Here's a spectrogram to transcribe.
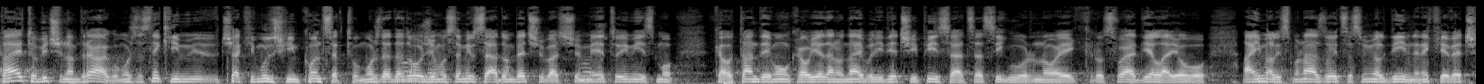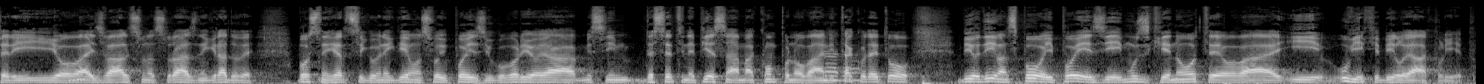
Pa eto, bit će nam drago, možda s nekim čak i muzičkim koncertom, možda da dođemo sa Mirsadom Bečibašćem, eto i mi smo kao tandem, on kao jedan od najboljih dječjih pisaca, sigurno i kroz svoja djela i ovo, a imali smo nas dvojica, smo imali divne neke večeri i ovaj, zvali su nas u razne gradove Bosne i Hercegovine gdje je on svoju poeziju govorio, ja mislim desetine pjesama komponovani, Da, da. tako da je to bio divan spoj i poezije i muzike, note ovaj, i uvijek je bilo jako lijepo.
